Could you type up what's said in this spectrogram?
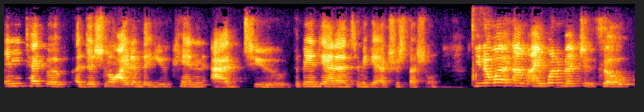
any type of additional item that you can add to the bandana to make it extra special. You know what? Um, i want to mention so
